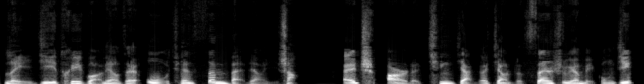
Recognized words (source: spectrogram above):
累计推广量在五千三百辆以上，H 二的氢价格降至三十元每公斤。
